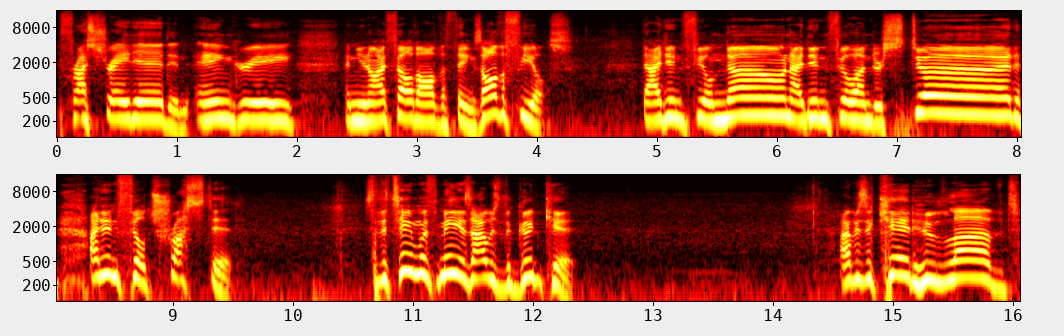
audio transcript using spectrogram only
frustrated and angry. And, you know, I felt all the things, all the feels. That I didn't feel known, I didn't feel understood, I didn't feel trusted. So the team with me is I was the good kid. I was a kid who loved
